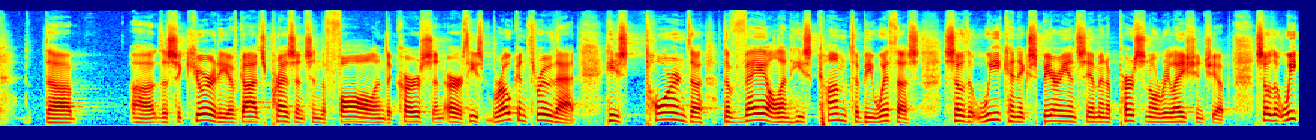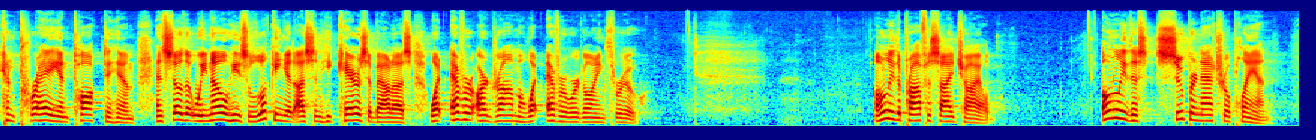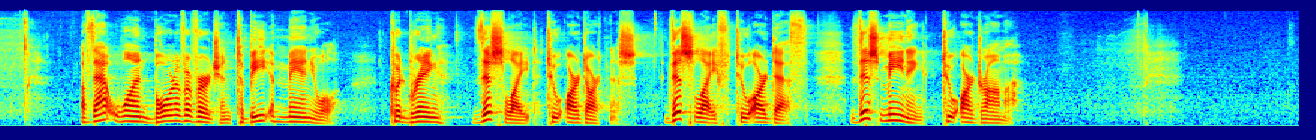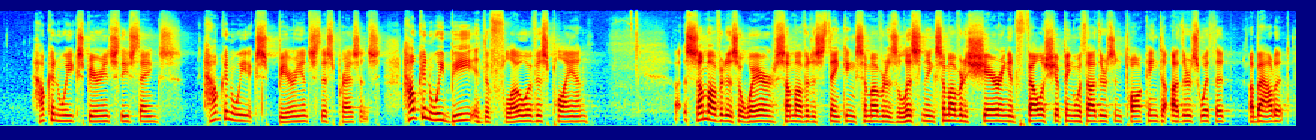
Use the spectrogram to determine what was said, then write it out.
the uh, the security of God's presence in the fall and the curse and earth. He's broken through that. He's torn the, the veil and He's come to be with us so that we can experience Him in a personal relationship, so that we can pray and talk to Him, and so that we know He's looking at us and He cares about us, whatever our drama, whatever we're going through. Only the prophesied child only this supernatural plan of that one born of a virgin to be Emmanuel could bring this light to our darkness, this life to our death, this meaning to our drama. How can we experience these things? How can we experience this presence? How can we be in the flow of His plan? Some of it is aware, some of it is thinking, some of it is listening, some of it is sharing and fellowshipping with others and talking to others with it about it.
